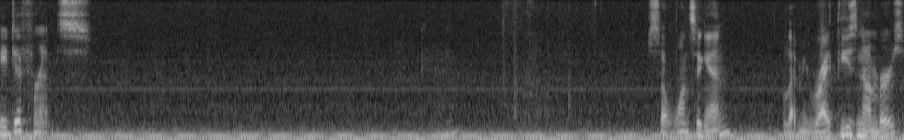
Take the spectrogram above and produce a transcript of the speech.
a difference. Okay. So once again, let me write these numbers.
